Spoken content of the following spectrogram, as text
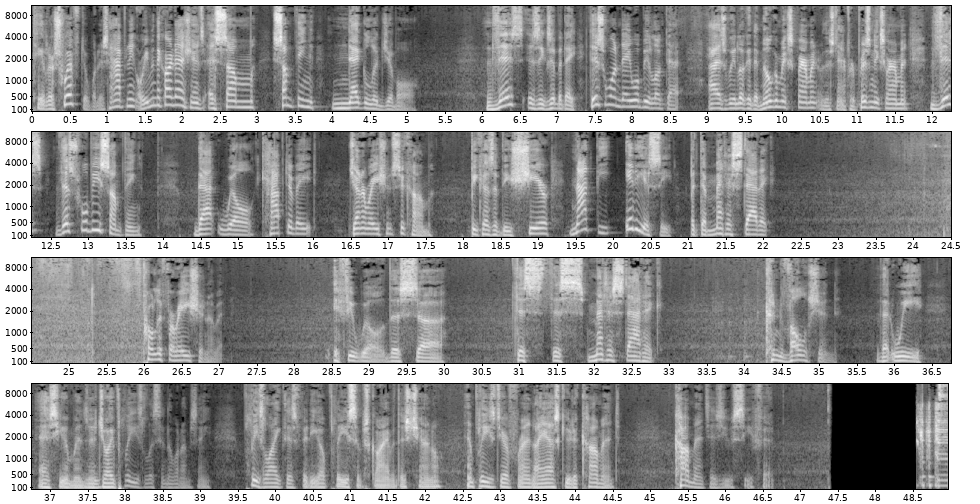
Taylor Swift or what is happening, or even the Kardashians, as some something negligible. This is Exhibit A. This one day will be looked at as we look at the Milgram experiment or the Stanford Prison experiment. This this will be something that will captivate generations to come because of the sheer, not the idiocy, but the metastatic proliferation of it, if you will. This uh, this this metastatic convulsion that we as humans enjoy. Please listen to what I'm saying. Please like this video. Please subscribe to this channel. And please, dear friend, I ask you to comment. Comment as you see fit.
